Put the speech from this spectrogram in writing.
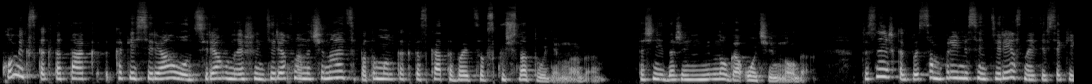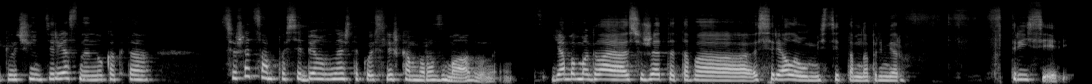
комикс как-то так, как и сериал, он сериал, знаешь, интересно начинается, потом он как-то скатывается в скучноту немного. Точнее, даже не немного, а очень много. Ты знаешь, как бы сам премис интересный, эти всякие ключи интересные, но как-то сюжет сам по себе, он, знаешь, такой слишком размазанный. Я бы могла сюжет этого сериала уместить там, например, в, в три серии.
